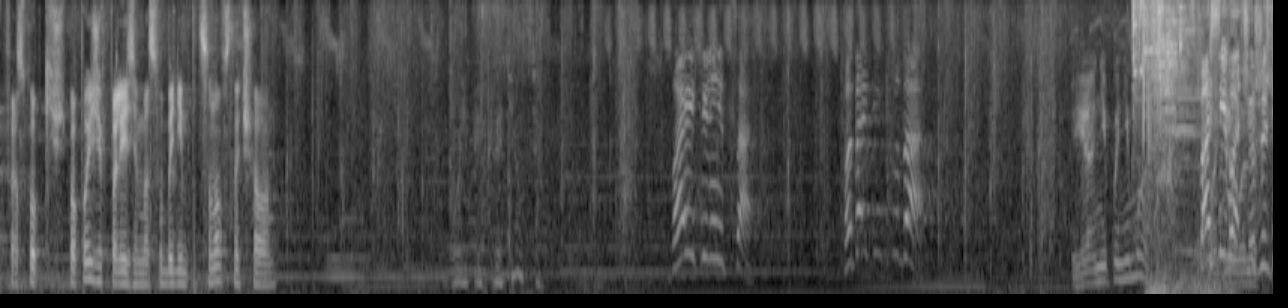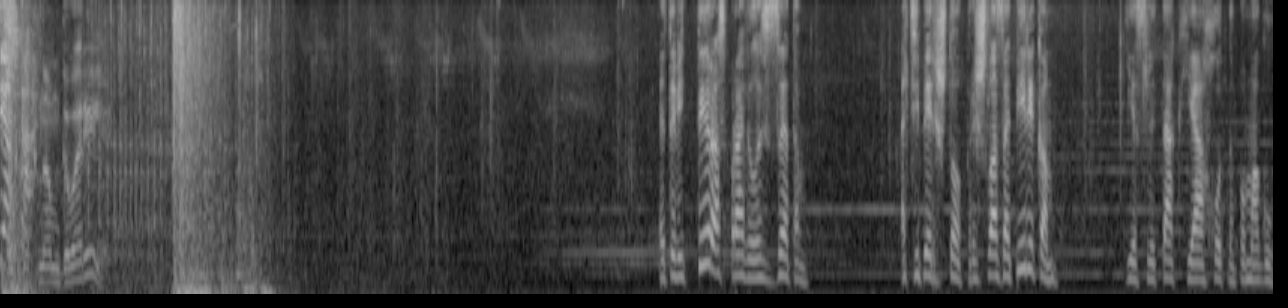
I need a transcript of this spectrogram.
Так, в раскопки чуть попозже полезем, освободим пацанов сначала. Бой прекратился? Воительница! Подойди сюда! Я не понимаю. Спасибо, чужеземка. Как нам говорили. Это ведь ты расправилась с Зетом? А теперь что, пришла за Пириком? Если так, я охотно помогу.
